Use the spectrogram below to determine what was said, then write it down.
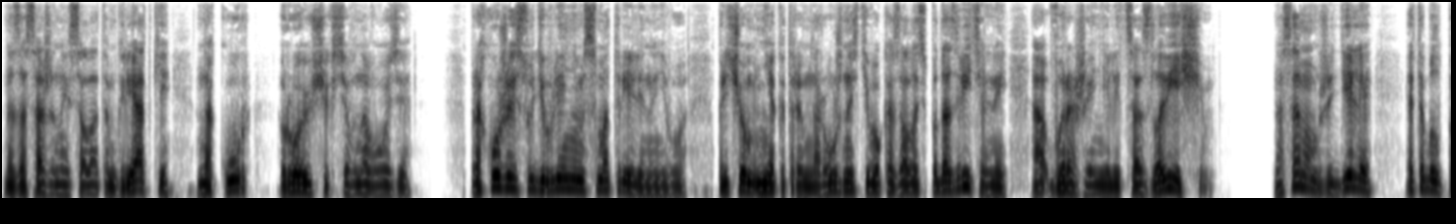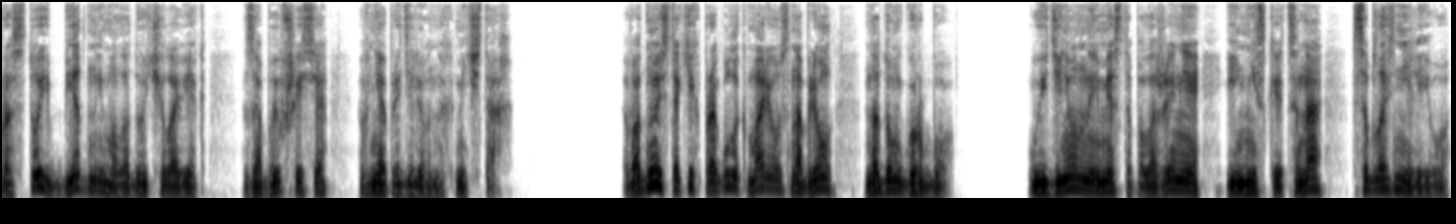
на засаженные салатом грядки, на кур, роющихся в навозе. Прохожие с удивлением смотрели на него, причем некоторым наружность его казалась подозрительной, а выражение лица зловещим. На самом же деле это был простой, бедный молодой человек, забывшийся в неопределенных мечтах. В одной из таких прогулок Мариус набрел на дом Гурбо. Уединенное местоположение и низкая цена соблазнили его,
